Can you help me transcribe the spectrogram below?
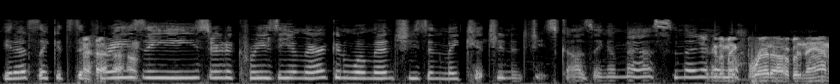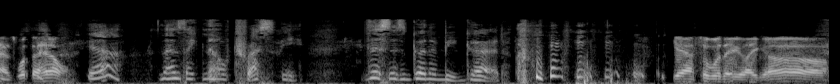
You know, it's like it's the crazy sort of crazy American woman. She's in my kitchen and she's causing a mess, and I don't You're know. gonna make bread out of bananas. What the hell? Yeah, and I was like, "No, trust me, this is gonna be good." Yeah. So were they like, oh,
